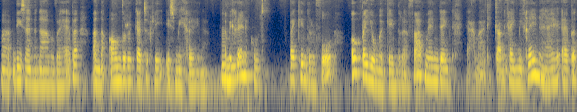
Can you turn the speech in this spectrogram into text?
maar die zijn de namen we hebben. En de andere categorie is migraine. En migraine komt bij kinderen voor, ook bij jonge kinderen. Vaak men denkt, ja, maar die kan geen migraine he- hebben.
